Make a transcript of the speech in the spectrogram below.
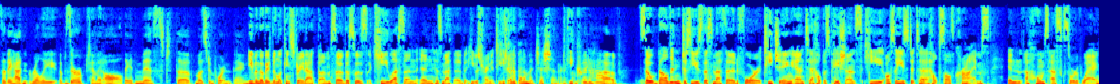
so they hadn't really observed him at all. They had missed the most important thing. Even though they'd been looking straight at them. So this was a key lesson in his method that he was trying to teach he could him. have been a magician or He something. could have. So Bell didn't just use this method for teaching and to help his patients. He also used it to help solve crimes in a Holmes-esque sort of way.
